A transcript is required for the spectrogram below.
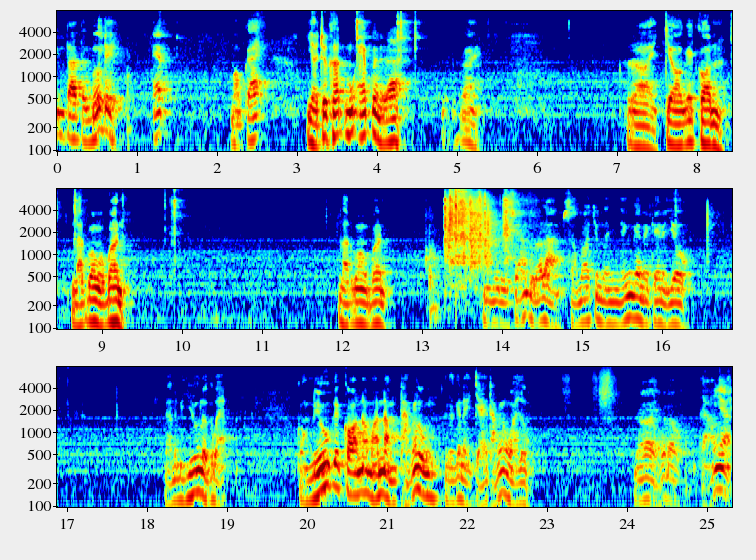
Chúng ta từng bước đi. Ép một cái. Giờ trước hết muốn ép cái này ra. Rồi. Rồi, cho cái con lật qua một bên. Lật qua một bên như buổi sáng tôi đã làm, xong đó chúng ta nhấn cái này cây này vô. Là nó bị dướng lên các bạn. Còn nếu cái con nó mà nằm thẳng luôn, thì cái này chạy thẳng ra ngoài luôn. Rồi, bắt đầu. Cảo nha.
